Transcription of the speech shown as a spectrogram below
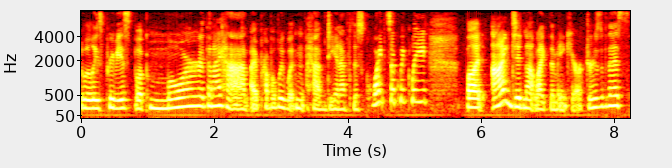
Lily's previous book more than I had, I probably wouldn't have DNF'd this quite so quickly, but I did not like the main characters of this.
